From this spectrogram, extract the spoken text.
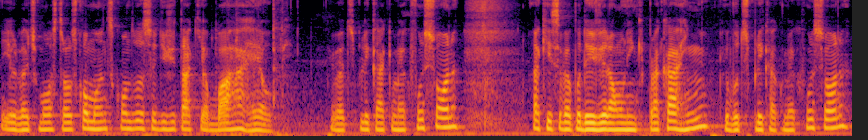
e ele vai te mostrar os comandos quando você digitar aqui a barra help. Ele vai te explicar como é que funciona. Aqui você vai poder gerar um link para carrinho que eu vou te explicar como é que funciona.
